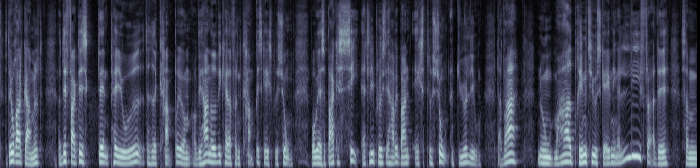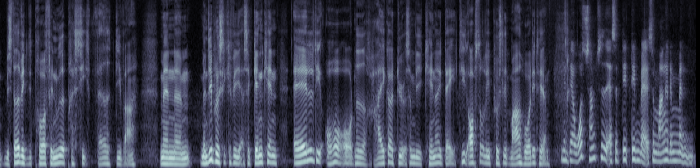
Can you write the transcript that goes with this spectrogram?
Så det er jo ret gammelt. Og det er faktisk den periode, der hedder Cambrium. Og vi har noget, vi kalder for den kambriske eksplosion, hvor vi altså bare kan se, at lige pludselig har vi bare en eksplosion af dyreliv. Der var nogle meget primitive skabninger lige før det, som vi stadigvæk prøver at finde ud af præcis, hvad de var. Men, øhm, men lige pludselig kan vi altså genkende alle de overordnede rækker af dyr, som vi kender i dag. De opstår lige pludselig meget hurtigt her. Men der er jo også samtidig, altså, det, det med, altså mange af dem, man,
